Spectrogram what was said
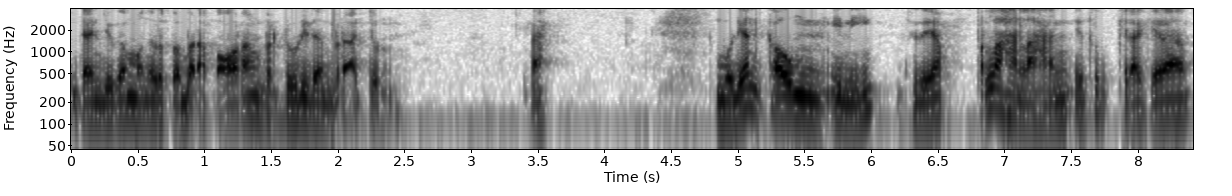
dan juga menurut beberapa orang berduri dan beracun. Nah, kemudian kaum ini gitu ya perlahan-lahan itu kira-kira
